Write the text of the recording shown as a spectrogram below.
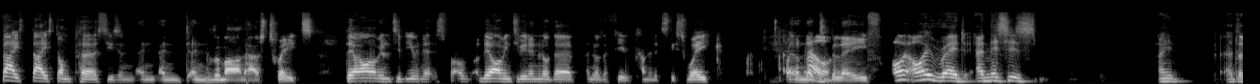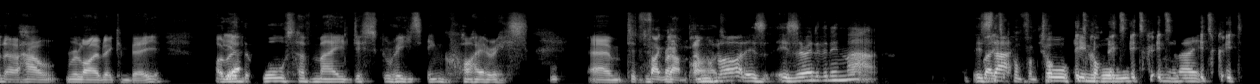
based based on Percy's and and and, and Romano's tweets, they are interviewing it. They are interviewing another another few candidates this week. I'm led to believe. I, I read, and this is, I I don't know how reliable it can be. I read yeah. that Wolves have made discreet inquiries um, to, Frank Lampard. Lampard. Is is there anything in that? Is well, that come from talking? It's, come, it's, it's, it's, it's, it's,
